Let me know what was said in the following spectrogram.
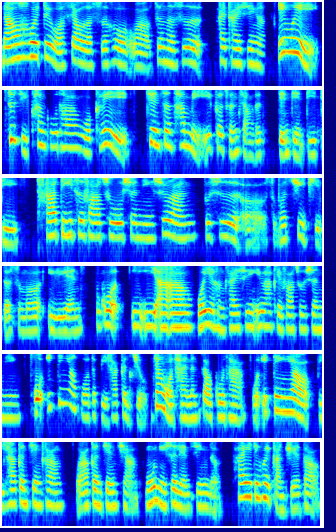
然后会对我笑的时候，哇，真的是太开心了，因为自己看过他，我可以见证他每一个成长的点点滴滴。他第一次发出声音，虽然不是呃什么具体的什么语言，不过咿咿啊啊，我也很开心，因为他可以发出声音。我一定要活得比他更久，这样我才能照顾他。我一定要比他更健康，我要更坚强。母女是连心的，他一定会感觉到。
